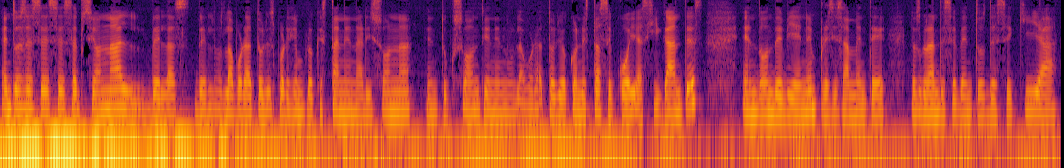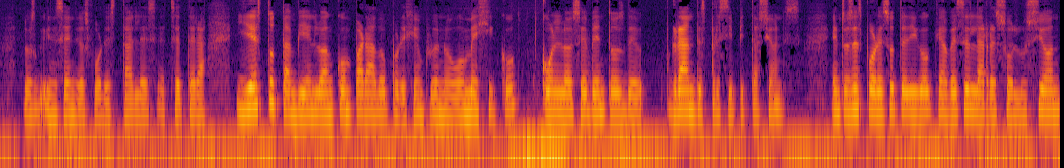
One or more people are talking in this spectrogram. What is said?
Entonces es excepcional de las de los laboratorios, por ejemplo, que están en Arizona, en Tucson, tienen un laboratorio con estas secuoyas gigantes en donde vienen precisamente los grandes eventos de sequía, los incendios forestales, etcétera. Y esto también lo han comparado, por ejemplo, en Nuevo México con los eventos de grandes precipitaciones. Entonces, por eso te digo que a veces la resolución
